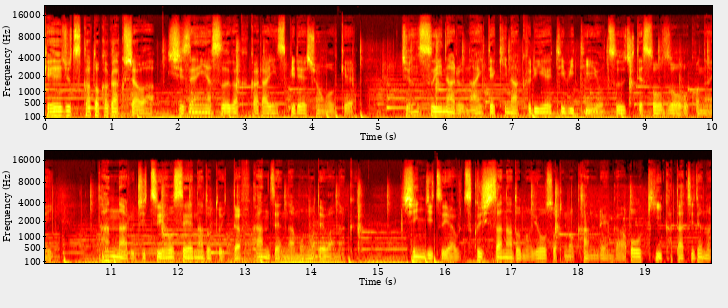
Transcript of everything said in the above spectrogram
芸術家と科学者は自然や数学からインスピレーションを受け純粋なる内的なクリエイティビティを通じて創造を行い単なる実用性などといった不完全なものではなく真実や美しさなどの要素との関連が大きい形での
